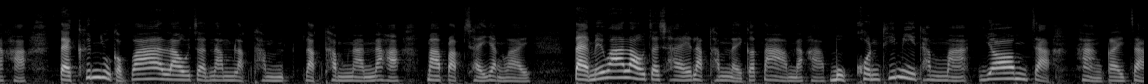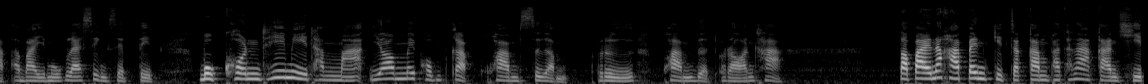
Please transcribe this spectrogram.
นะคะ แต่ขึ้นอยู่กับว่าเราจะนำหลักธรรมหลักธรรมนั้นนะคะ มาปรับใช้อย่างไร แต่ไม่ว่าเราจะใช้หลักธรรมไหนก็ตามนะคะ บุคคลที่มีธรรมะย่อมจะห่างไกลจากอบายมุกและสิ่งเสพติด บุคคลที่มีธรรมะย่อมไม่พบกับความเสื่อมหรือความเดือดร้อนค่ะ ต่อไปนะคะเป็นกิจกรรมพัฒนาการคิด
